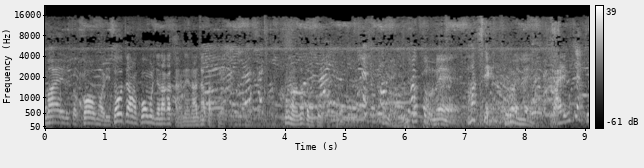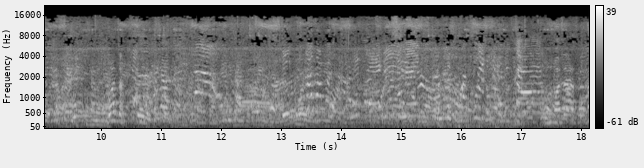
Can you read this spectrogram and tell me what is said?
マイルとコウモリ父ちゃんはコウモリじゃなかったよねなんじゃったっけこれなんじゃったっけか歌っとるね。汗。すごいね。カエルじゃん。まるちゃんコウモリほんまじゃそうか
